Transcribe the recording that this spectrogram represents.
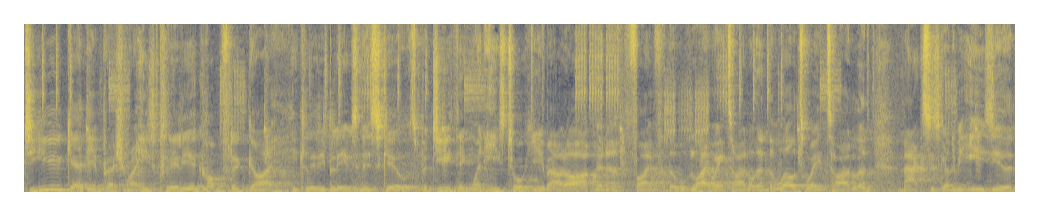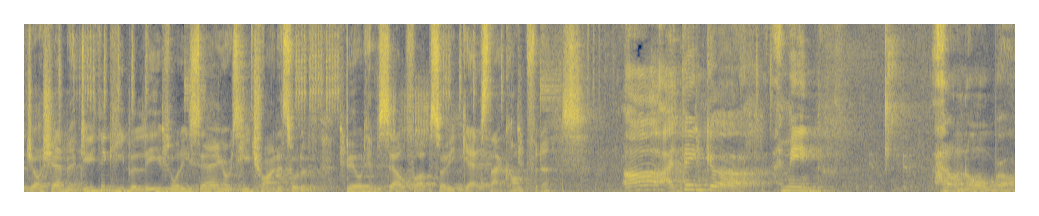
Do you get the impression, right? He's clearly a confident guy. He clearly believes in his skills. But do you think when he's talking about, oh, I'm going to fight for the lightweight title, then the welterweight title, and Max is going to be easier than Josh Emmett, do you think he believes what he's saying, or is he trying to sort of build himself up so he gets that confidence? Uh, I think, uh, I mean, I don't know, bro.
